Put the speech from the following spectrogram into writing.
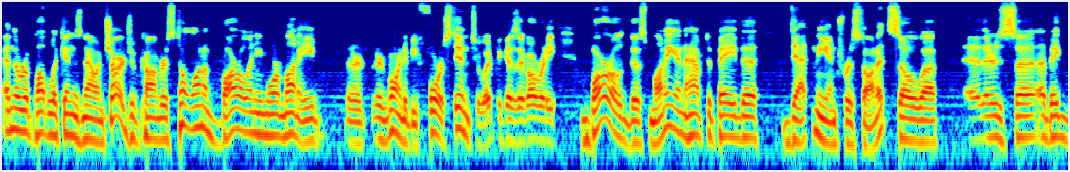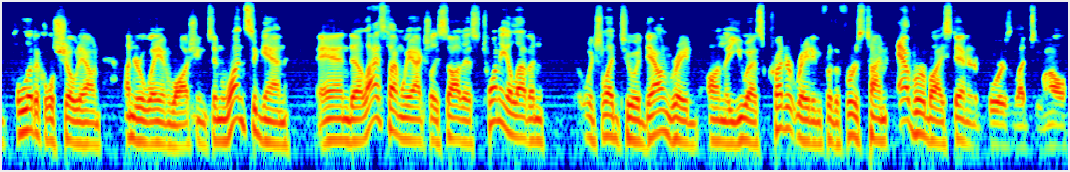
And the Republicans now in charge of Congress don't want to borrow any more money. They're, they're going to be forced into it because they've already borrowed this money and have to pay the debt and the interest on it. So uh, uh, there's uh, a big political showdown underway in Washington once again. And uh, last time we actually saw this, 2011, which led to a downgrade on the U.S. credit rating for the first time ever by Standard & Poor's, led to an all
